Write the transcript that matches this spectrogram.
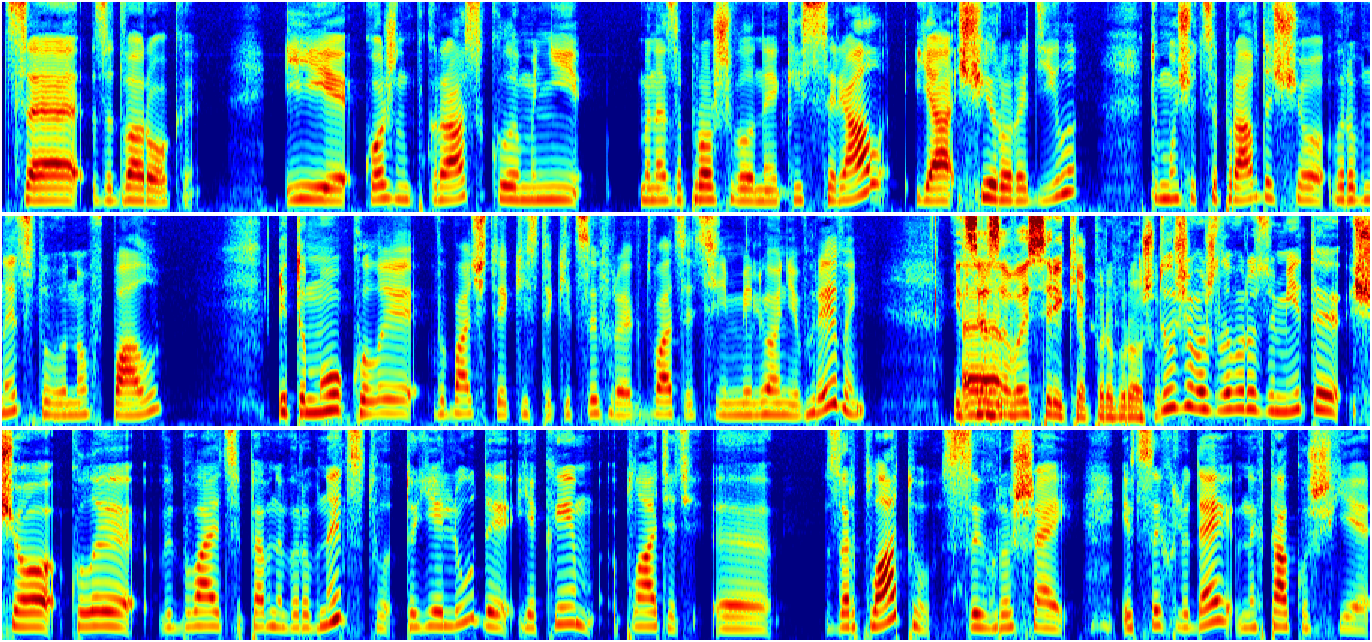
Це за два роки. І кожен раз, коли мені мене запрошували на якийсь серіал, я щиро раділа, тому що це правда, що виробництво воно впало. І тому, коли ви бачите якісь такі цифри, як 27 мільйонів гривень, І це Е, за весь рік, я перепрошую. дуже важливо розуміти, що коли відбувається певне виробництво, то є люди, яким платять е, зарплату з цих грошей, і в цих людей в них також є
